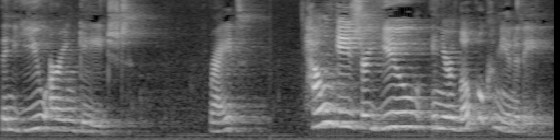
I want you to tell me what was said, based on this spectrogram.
then you are engaged, right? How engaged are you in your local community,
